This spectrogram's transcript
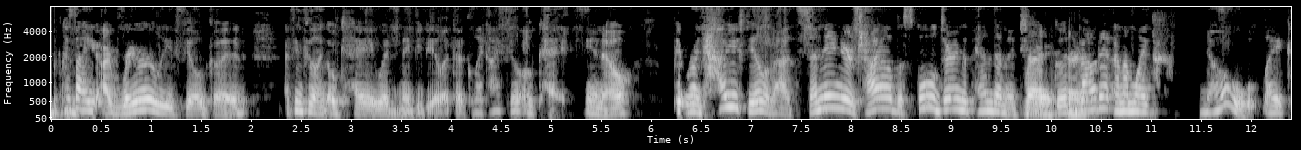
because I, I rarely feel good I think feeling okay would maybe be like a, like I feel okay, you know? People are like, how do you feel about sending your child to school during the pandemic? Do you right, feel good right. about it? And I'm like, no, like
